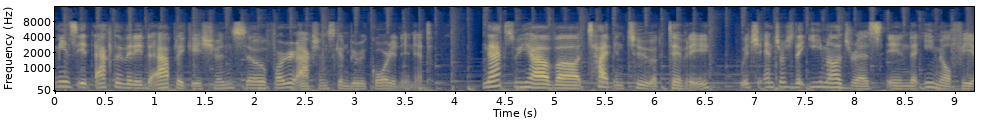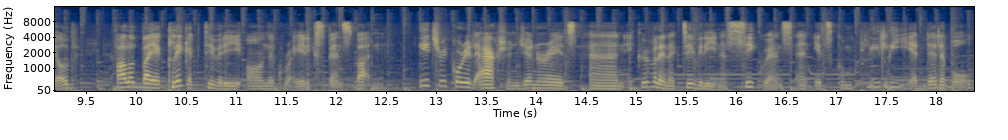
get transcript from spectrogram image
means it activated the application so further actions can be recorded in it. Next, we have a type into activity, which enters the email address in the email field, followed by a click activity on the Create Expense button. Each recorded action generates an equivalent activity in a sequence and it's completely editable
